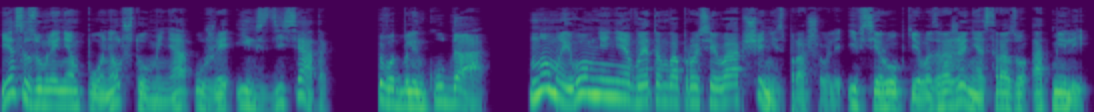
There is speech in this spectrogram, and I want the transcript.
Я с изумлением понял, что у меня уже их с десяток. Вот, блин, куда? Но моего мнения в этом вопросе вообще не спрашивали, и все робкие возражения сразу отмели.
